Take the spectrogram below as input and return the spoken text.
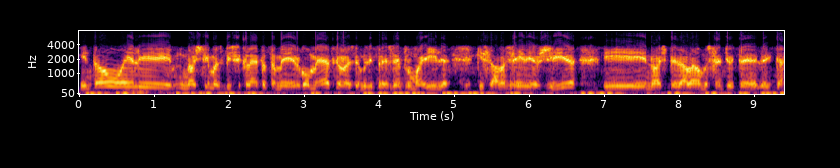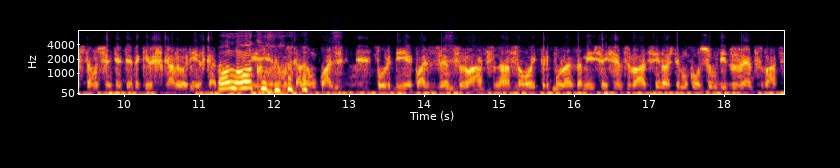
Então ele, nós tínhamos bicicleta também ergométrica, nós temos, por exemplo, uma ilha que estava sem energia e nós pedalamos 180, gastamos 180 quilos calorias cada Ô, um, louco. e cada um quase por dia, quase 200 watts, né? São oito tripulantes, dá 1.600 watts e nós temos um consumo de 200 watts.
